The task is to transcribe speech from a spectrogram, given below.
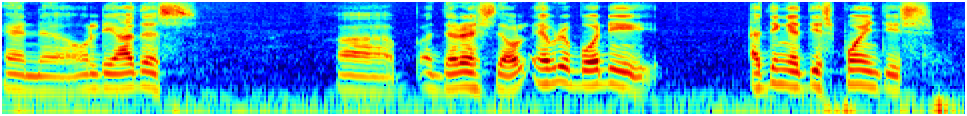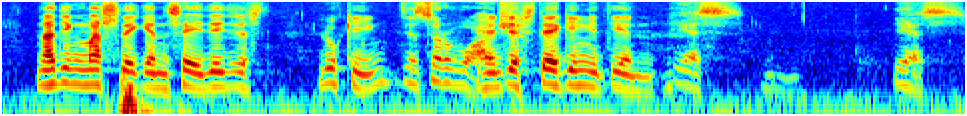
and uh, all the others. Uh, the rest, all, everybody, I think at this point is nothing much they can say. They just looking Just sort of and just taking it in. yes. Yes.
